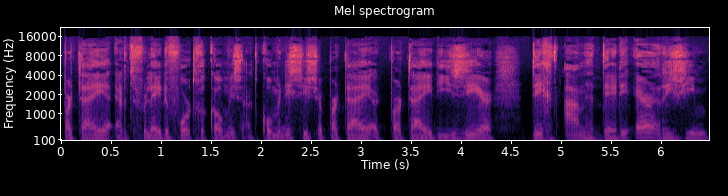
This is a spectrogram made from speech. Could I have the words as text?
partijen uit het verleden voortgekomen is, uit communistische partijen, uit partijen die zeer dicht aan het DDR-regime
